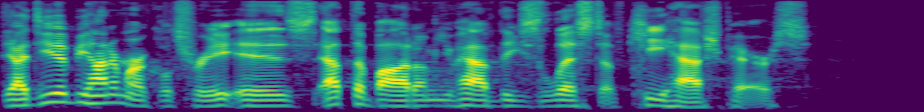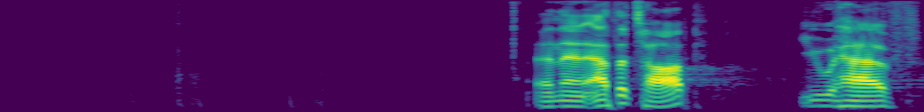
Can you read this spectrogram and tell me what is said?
the idea behind a Merkle tree is at the bottom you have these list of key hash pairs. And then at the top you have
